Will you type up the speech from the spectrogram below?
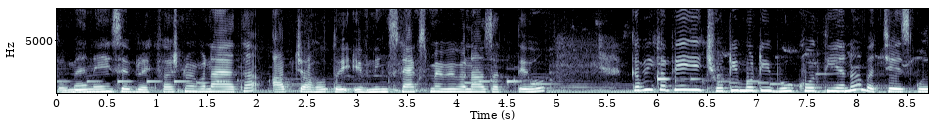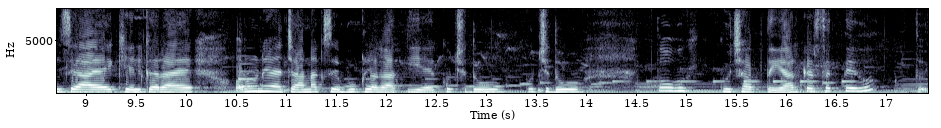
तो मैंने इसे ब्रेकफास्ट में बनाया था। आप चाहो तो इवनिंग स्नैक्स में भी बना सकते हो। कभी कभी छोटी मोटी भूख होती है ना, बच्चे स्कूल से आए, खेल कर आए, और उन्हें अचानक से भूख लगाती है, कुछ दो कुछ दो तो कुछ आप तैयार कर सकते हो। तो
